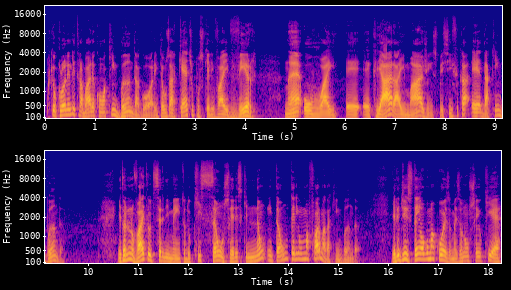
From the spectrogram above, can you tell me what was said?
Porque o clone ele trabalha com a Kimbanda agora, então os arquétipos que ele vai ver, né, ou vai é, é, criar a imagem específica é da Kimbanda. Então ele não vai ter o discernimento do que são os seres que não, então, teriam uma forma da Kimbanda. Ele diz, tem alguma coisa, mas eu não sei o que é.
